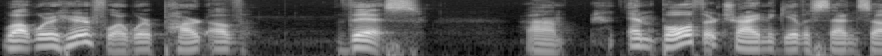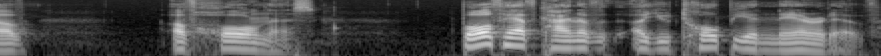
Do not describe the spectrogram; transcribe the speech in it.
what we're here for. We're part of this, um, and both are trying to give a sense of of wholeness. Both have kind of a utopian narrative,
